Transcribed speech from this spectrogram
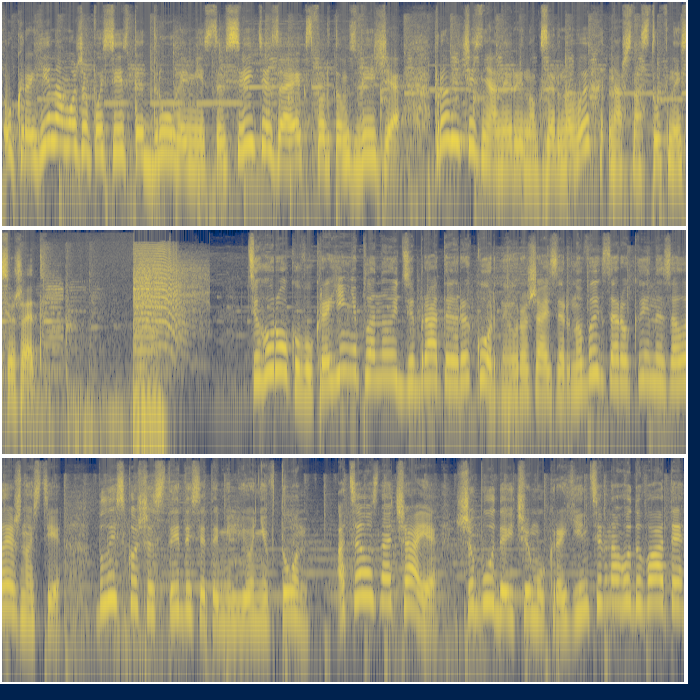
Україна може посісти друге місце в світі за експортом збіжжя. Про вітчизняний ринок зернових наш наступний сюжет. Цього року в Україні планують зібрати рекордний урожай зернових за роки незалежності близько 60 мільйонів тонн. А це означає, що буде і чим українців нагодувати,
